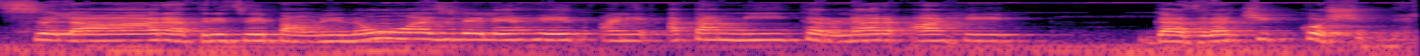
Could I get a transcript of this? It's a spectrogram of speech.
चला रात्रीचे पावणे नऊ वाजलेले आहेत आणि आता मी करणार आहे गाजराची कोशिंबीर.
